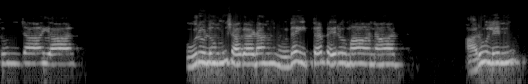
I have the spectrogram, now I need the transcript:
துஞ்சாயால் உருளும் சகடம் உதைத்த பெருமானார். அருளின்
